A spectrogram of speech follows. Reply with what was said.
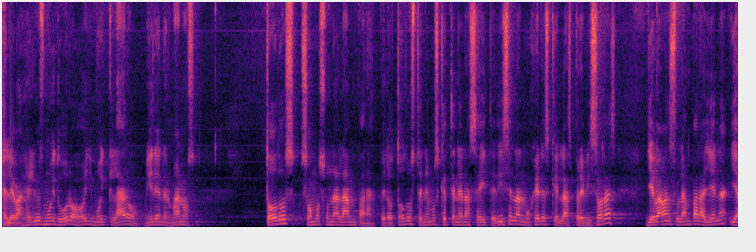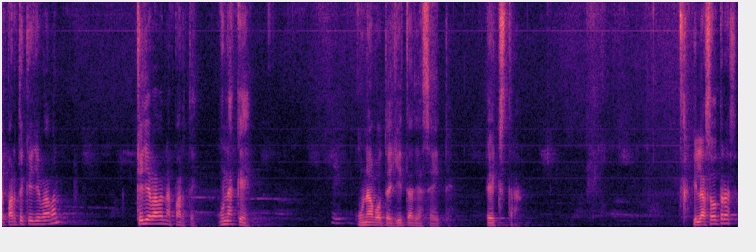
El Evangelio es muy duro hoy, muy claro. Miren, hermanos, todos somos una lámpara, pero todos tenemos que tener aceite. Dicen las mujeres que las previsoras llevaban su lámpara llena y aparte, ¿qué llevaban? ¿Qué llevaban aparte? ¿Una qué? Una botellita de aceite extra. Y las otras,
